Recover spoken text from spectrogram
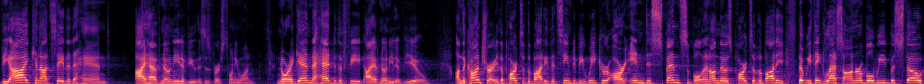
The eye cannot say to the hand, I have no need of you. This is verse 21. Nor again the head to the feet, I have no need of you. On the contrary, the parts of the body that seem to be weaker are indispensable, and on those parts of the body that we think less honorable, we bestow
